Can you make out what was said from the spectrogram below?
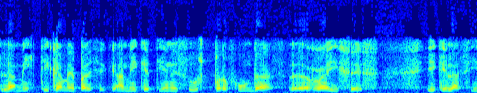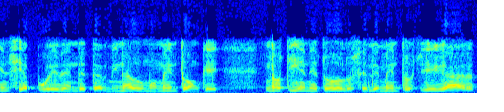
la mística me parece que a mí que tiene sus profundas eh, raíces y que la ciencia puede en determinado momento, aunque no tiene todos los elementos, llegar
